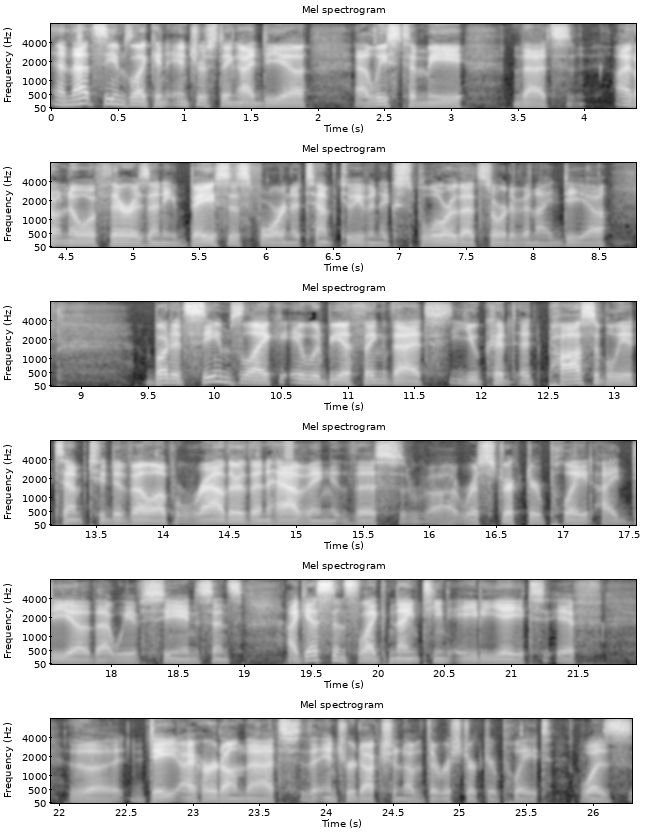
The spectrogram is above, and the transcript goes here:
And that seems like an interesting idea, at least to me, that I don't know if there is any basis for an attempt to even explore that sort of an idea. But it seems like it would be a thing that you could uh, possibly attempt to develop rather than having this uh, restrictor plate idea that we've seen since, I guess, since like 1988, if the date I heard on that, the introduction of the restrictor plate, was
